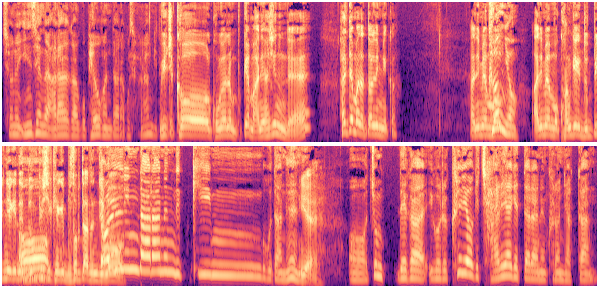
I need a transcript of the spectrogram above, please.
저는 인생을 알아가고 배워간다라고 생각을 합니다. 뮤지컬 공연을 꽤 많이 하시는데 할 때마다 떨립니까? 아니면 그럼요. 뭐 아니면 뭐 관객 눈빛 얘기는 어, 눈빛이 굉장히 무섭다든지 떨린다라는 느낌보다는 뭐 예. 어, 좀 내가 이거를 클리어하게 잘해야겠다라는 그런 약간,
